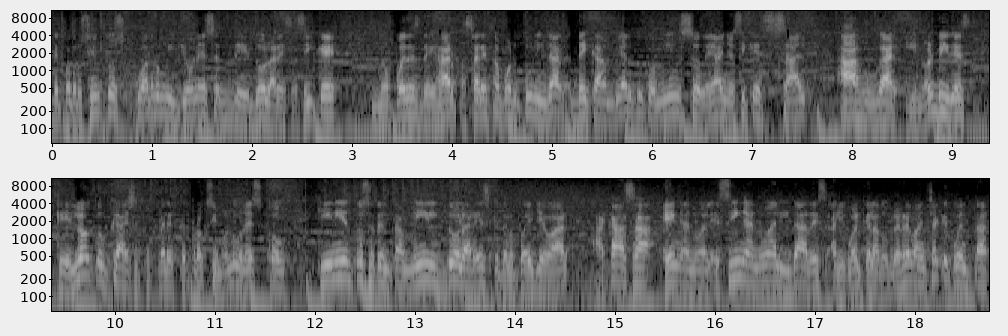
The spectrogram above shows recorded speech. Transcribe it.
de 404 millones de dólares. Así que no puedes dejar pasar esta oportunidad de cambiar tu comienzo de año. Así que sal a jugar y no olvides que Loto Cash te espera este próximo lunes con 570 mil dólares que te lo puedes llevar a casa en anuales, sin anualidades, al igual que la doble revancha que cuenta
